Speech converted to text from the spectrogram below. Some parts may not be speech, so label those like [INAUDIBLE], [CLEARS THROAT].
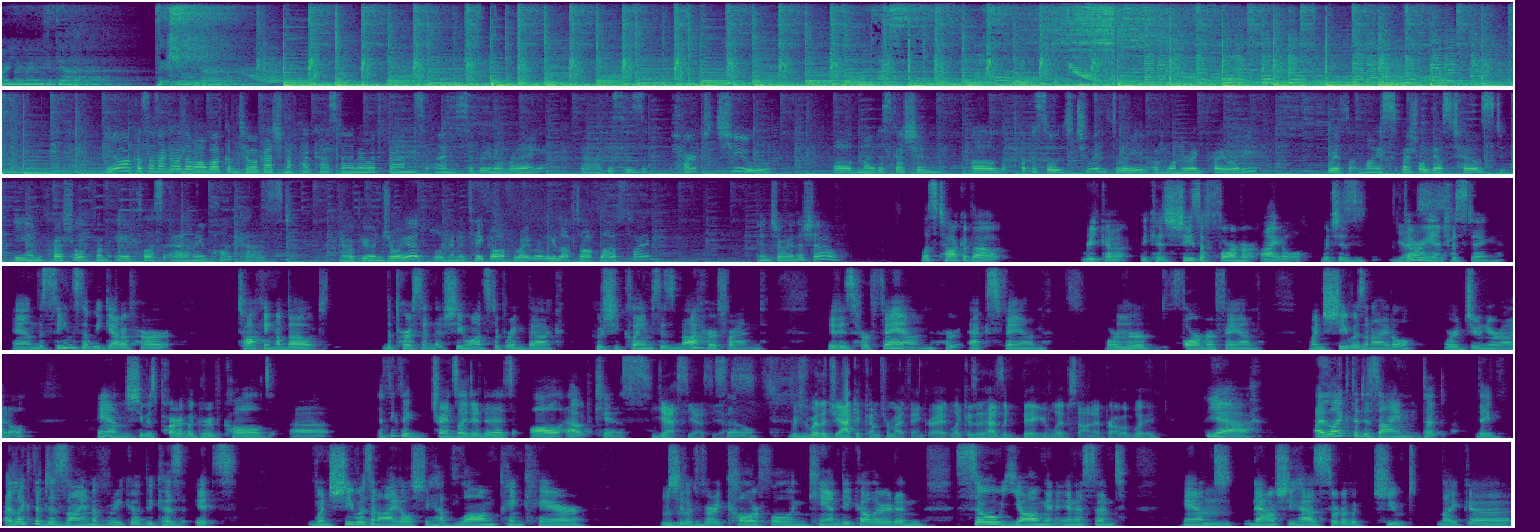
Are you ready to get peculiar? Yokoso Nakamadama, welcome to Okashina Podcast Anime with Friends. I'm Sabrina Ray. Uh, this is part two of my discussion of episodes two and three of Wonder Egg Priority with my special guest host, Ian Preschel from A Plus Anime Podcast. I hope you enjoy it. We're going to take off right where we left off last time. Enjoy the show. Let's talk about Rika because she's a former idol, which is very interesting. And the scenes that we get of her talking about the person that she wants to bring back, who she claims is not her friend, it is her fan, her ex fan, or hmm. her former fan when she was an idol or a junior idol. And Hmm. she was part of a group called, uh, I think they translated it as All Out Kiss. Yes, yes, yes. So, Which is where the jacket comes from, I think, right? Like, because it has like big lips on it, probably. yeah, I like the design that they. I like the design of Rika because it's when she was an idol, she had long pink hair. She Mhm. looked very colorful and candy colored and so young and innocent. And Mm. now she has sort of a cute, like, uh,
